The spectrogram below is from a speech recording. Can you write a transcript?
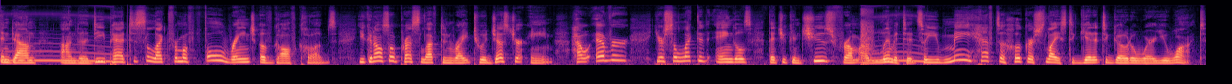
and down on the D-pad to select from a full range of golf clubs. You can also press left and right to adjust your aim. However, your selected angles that you can choose from are limited, so you may have to hook or slice to get it to go to where you want.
